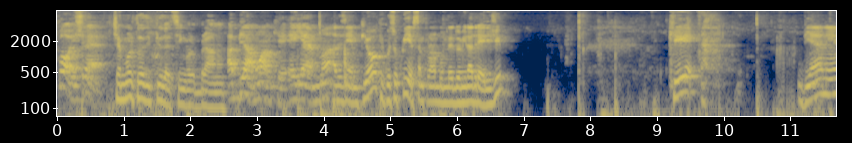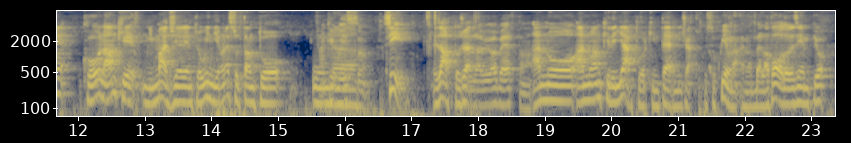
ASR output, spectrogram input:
Poi c'è C'è molto di più del singolo brano. Abbiamo anche AM, ad esempio, che questo qui è sempre un album del 2013, che viene con anche un'immagine dentro, quindi non è soltanto un... Anche questo. Sì, esatto, cioè l'avevo aperto, ma. hanno, hanno anche degli artwork interni, cioè questo qui è una, è una bella foto, ad esempio.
